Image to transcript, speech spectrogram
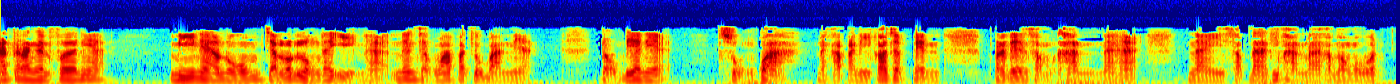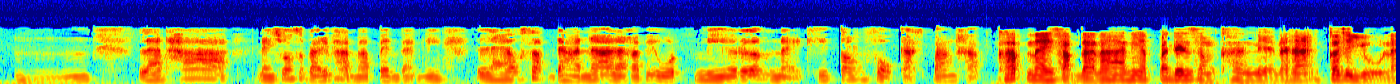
อัตราเงินเฟ้อเนี่ยมีแนวโน้มจะลดลงได้อีกนะฮะเนื่องจากว่าปัจจุบันเนี่ย ดอกเบี้ยเนี่ย สูงกว่านะครับ อันนี้ก็จะเป็นประเด็นสำคัญนะฮะในสัปดาห์ที่ผ่านมาครับน้องโอ๊ตอืมและถ้าในช่วงสัปดาห์ที่ผ่านมาเป็นแบบนี้ แล้วสัปดาห์หน้าล่ะครับพี่อู๊ดมีเรื่องไหนที่ต้องโฟกัสบ้างครับ ครับ ในสัปดาห์หน้าเนี่ยประเด็นสำคัญเนี่ยนะฮะก็จะอยู่ใน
